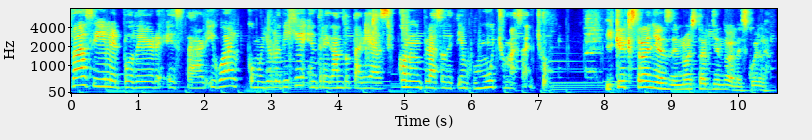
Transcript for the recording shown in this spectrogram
fácil el poder estar igual, como yo lo dije, entregando tareas con un plazo de tiempo mucho más ancho. ¿Y qué extrañas de no estar yendo a la escuela?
